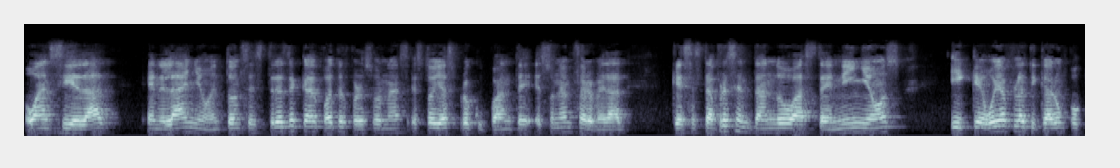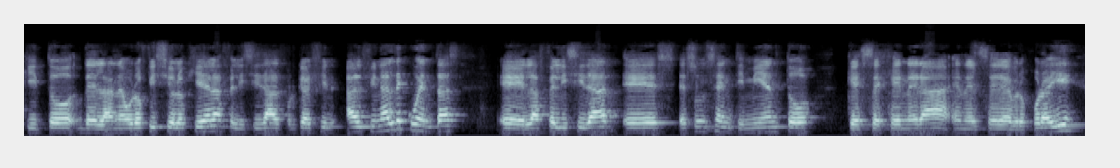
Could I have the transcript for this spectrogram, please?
o ansiedad en el año. Entonces, tres de cada cuatro personas, esto ya es preocupante, es una enfermedad que se está presentando hasta en niños y que voy a platicar un poquito de la neurofisiología de la felicidad, porque al, fin, al final de cuentas, eh, la felicidad es, es un sentimiento, que se genera en el cerebro. Por ahí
